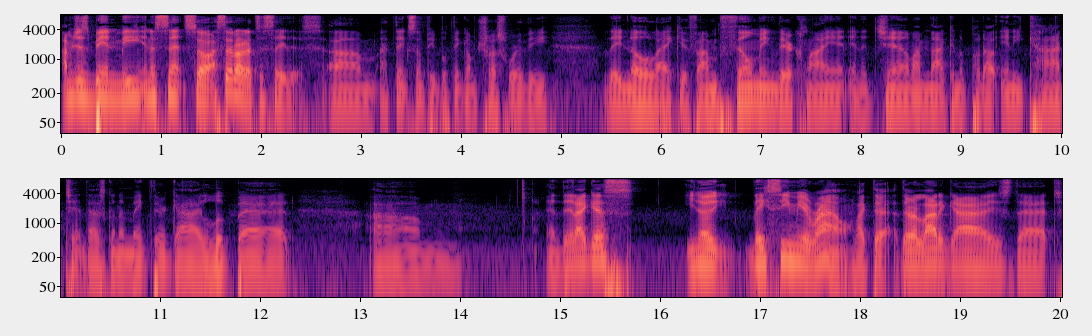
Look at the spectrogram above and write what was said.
I'm just being me in a sense. So I said all that to say this. Um, I think some people think I'm trustworthy. They know like if I'm filming their client in a gym, I'm not gonna put out any content that's gonna make their guy look bad. Um, and then I guess you know they see me around. Like there, there are a lot of guys that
